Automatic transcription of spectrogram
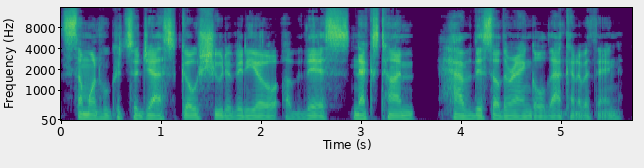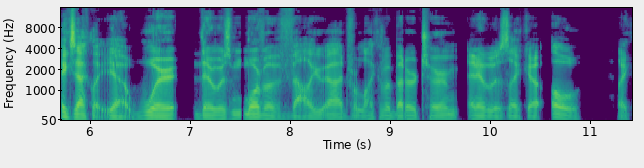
someone who could suggest go shoot a video of this next time have this other angle that kind of a thing exactly yeah where there was more of a value add for lack of a better term and it was like a, oh like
